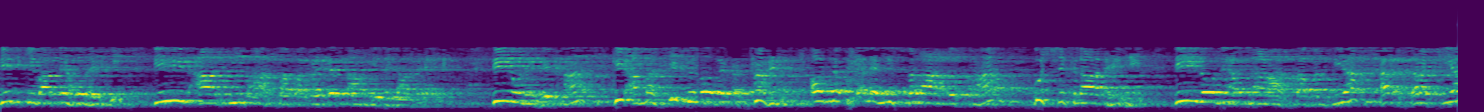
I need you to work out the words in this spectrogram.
دین کی باتیں ہو رہی تھی۔ تین آدمی راستہ پکڑ کے سامنے لے جا رہے ہیں تینوں نے دیکھا کہ مسجد میں لوگ اکٹھا ہیں اور نبی علیہ السلام اسلام کچھ سکھلا رہے ہیں۔ تینوں نے اپنا راستہ بن کیا سڑک کیا،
